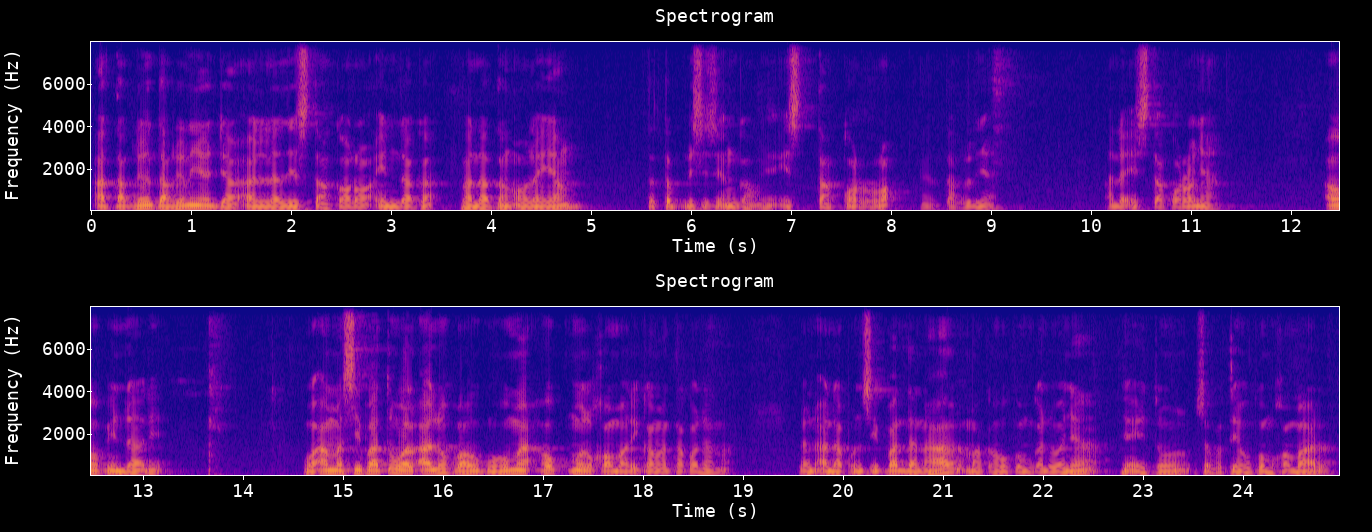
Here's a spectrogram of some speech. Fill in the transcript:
At-takdir takdirnya ja'al istaqara indaka akan datang oleh yang tetap di sisi engkau ya istaqarra ya, takdirnya. Ada istaqaranya. Au pindari. Wa amma sifatu wal aluf wa hukmuhuma hukmul khamari kama taqaddama. Dan adapun sifat dan hal maka hukum keduanya yaitu seperti hukum khabar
